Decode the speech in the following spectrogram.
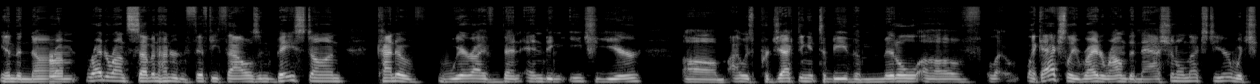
in the number. I'm right around 750,000 based on kind of where I've been ending each year. Um, I was projecting it to be the middle of like actually right around the national next year, which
